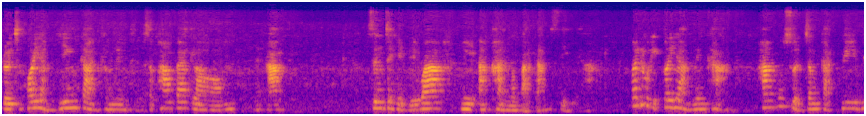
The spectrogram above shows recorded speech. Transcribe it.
โดยเฉพาะอย่างยิ่งการคำนึงถึงสภาพแวดล้อมนะคะ ซึ่งจะเห็นได้ว่ามีอาคารบำบัดน้ำเสีย มาดูอีกตัวอย่างหนึ่งค่ะ ห้างหุ้นส่วนจำกัด VV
